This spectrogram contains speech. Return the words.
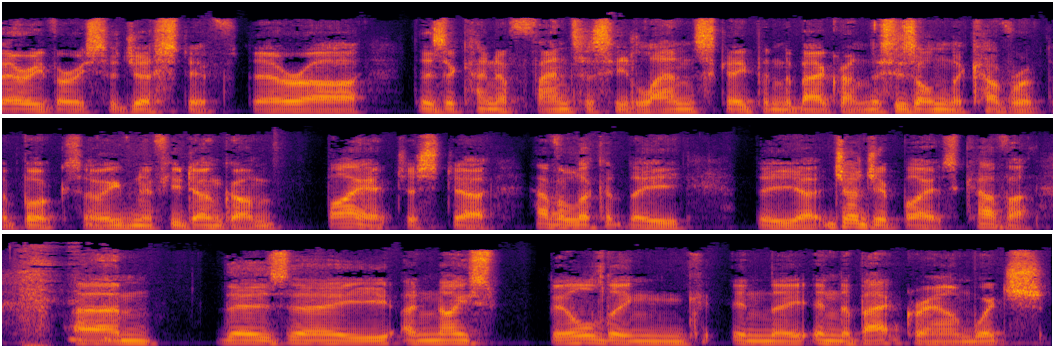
very, very suggestive. There are there's a kind of fantasy landscape in the background. This is on the cover of the book, so even if you don't go and buy it, just uh, have a look at the the uh, judge it by its cover. Um, there's a, a nice building in the in the background which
